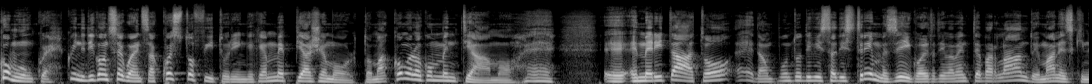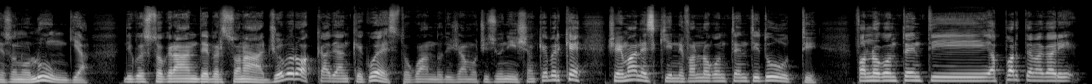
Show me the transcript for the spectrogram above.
Comunque, quindi di conseguenza questo featuring che a me piace molto, ma come lo commentiamo? È, è, è meritato? Eh, da un punto di vista di stream, sì, qualitativamente parlando, i Maneskin sono l'unghia di questo grande personaggio, però accade anche questo quando diciamo ci si unisce, anche perché cioè, i Maneskin fanno contenti tutti, fanno contenti, a parte magari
